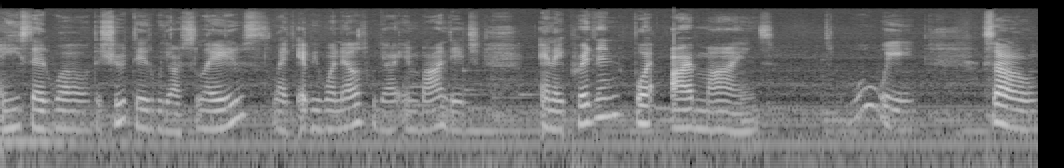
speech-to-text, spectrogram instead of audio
And he said, Well, the truth is we are slaves, like everyone else. We are in bondage and a prison for our minds. Woo-wee. So,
